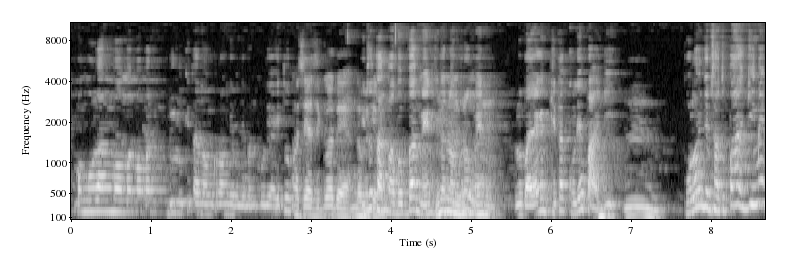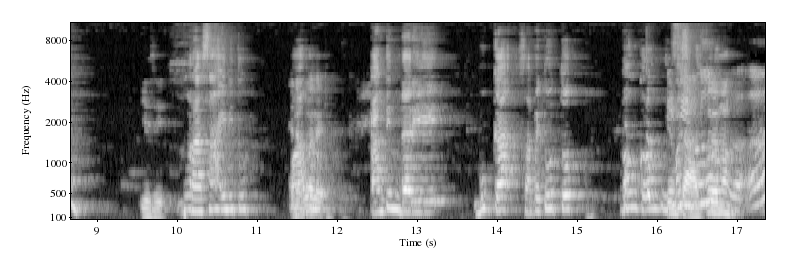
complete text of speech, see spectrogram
mengulang momen-momen dulu kita nongkrong zaman zaman kuliah itu masih asik banget ya nggak itu bikin. tanpa beban men kita Hmm. nongkrong men. Lu bayangin kita kuliah pagi. Hmm. Pulang jam satu pagi men. Iya sih. Ngerasain itu. Enak banget ya. kantin dari buka sampai tutup nongkrong. Di Jam satu emang? heeh.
